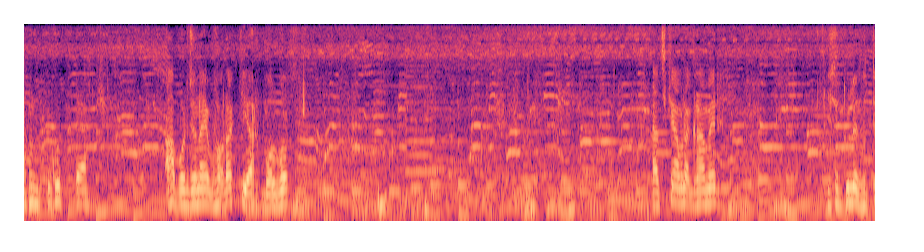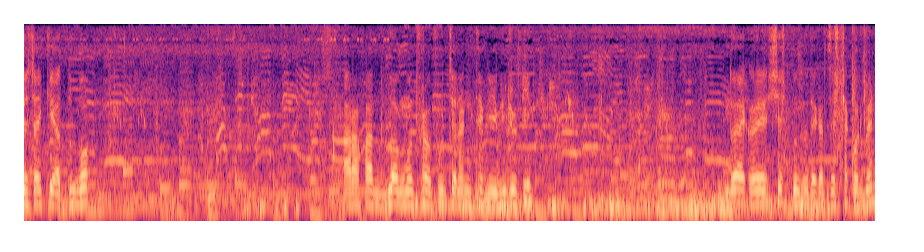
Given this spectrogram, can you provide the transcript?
এখন পুকুরটা আবর্জনায় ভরা, কি আর বলব? আজকে আমরা গ্রামের কিছু তুলে ধরতে চাই, কি আর তুলবো? আরাফাত ব্লগ মথুরাপুর চ্যানেল থেকে এই ভিডিওটি। দয়া করে শেষ পর্যন্ত দেখার চেষ্টা করবেন।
